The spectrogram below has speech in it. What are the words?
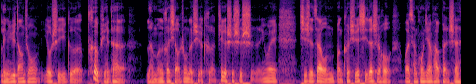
领域当中，又是一个特别的。冷门和小众的学科，这个是事实。因为其实，在我们本科学习的时候，外层空间法本身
